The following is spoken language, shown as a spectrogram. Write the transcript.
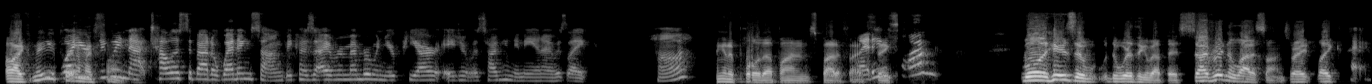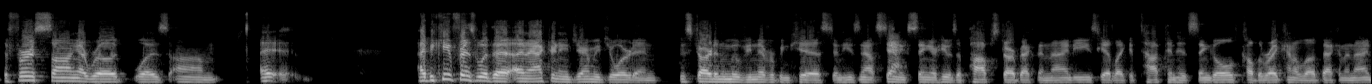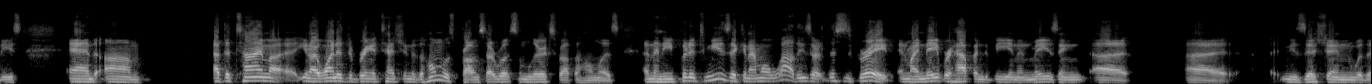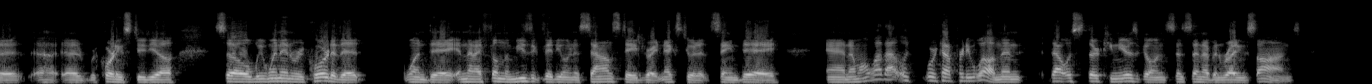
Oh, I maybe While you're doing phone. that, tell us about a wedding song because I remember when your PR agent was talking to me, and I was like, "Huh, I'm gonna pull it up on Spotify. Wedding song?" Well, here's the the weird thing about this. So I've written a lot of songs, right? Like Okay. the first song I wrote was um, I, I became friends with a, an actor named Jeremy Jordan who starred in the movie Never Been Kissed, and he's an outstanding singer. He was a pop star back in the '90s. He had like a top ten hit single called "The Right Kind of Love" back in the '90s, and um, at the time, uh, you know, I wanted to bring attention to the homeless problem, so I wrote some lyrics about the homeless, and then he put it to music, and I'm like, wow, these are this is great. And my neighbor happened to be an amazing uh, uh, musician with a, a, a recording studio, so we went in and recorded it one day, and then I filmed the music video in a soundstage right next to it at the same day, and I'm like, wow, that looked, worked out pretty well. And then that was 13 years ago, and since then I've been writing songs,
